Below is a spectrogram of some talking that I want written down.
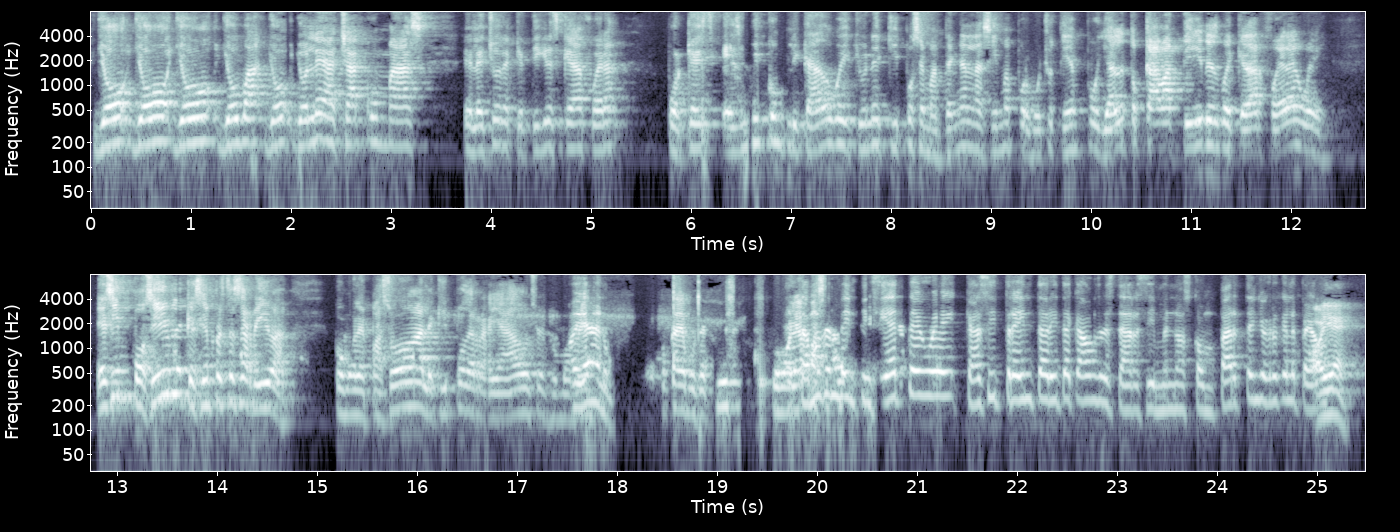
Yo, yo, yo, yo, va, yo, yo le achaco más el hecho de que Tigres queda fuera, porque es, es muy complicado, güey, que un equipo se mantenga en la cima por mucho tiempo. Ya le tocaba a Tigres, güey, quedar fuera, güey. Es imposible que siempre estés arriba, como le pasó al equipo de Rayados en su momento. Estamos en 27, güey, casi 30 ahorita acabamos de estar. Si nos comparten, yo creo que le pegamos. Oye,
